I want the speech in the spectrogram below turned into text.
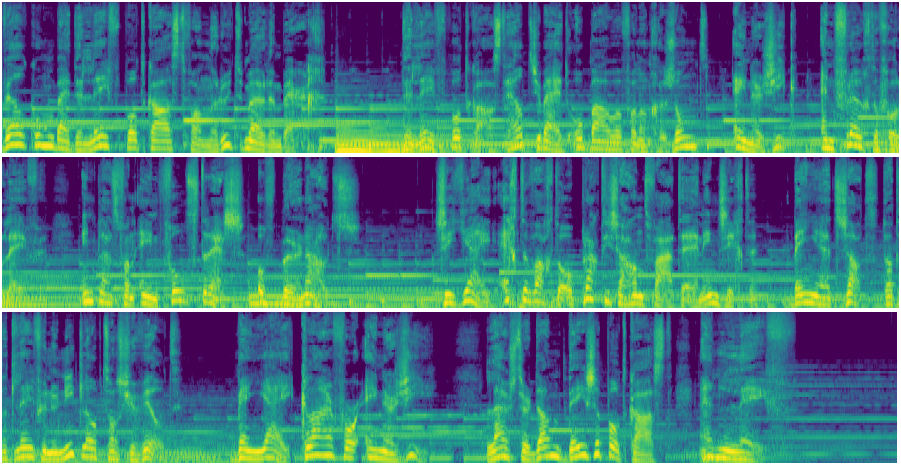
Welkom bij de Leef-podcast van Ruud Meulenberg. De Leef-podcast helpt je bij het opbouwen van een gezond, energiek en vreugdevol leven... in plaats van één vol stress of burn-outs. Zit jij echt te wachten op praktische handvaten en inzichten? Ben je het zat dat het leven nu niet loopt zoals je wilt? Ben jij klaar voor energie? Luister dan deze podcast en leef.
